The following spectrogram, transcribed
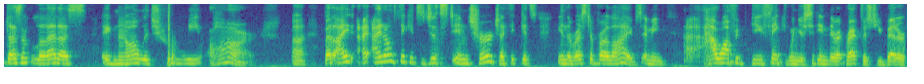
doesn't let us acknowledge who we are. Uh, but I, I, I don't think it's just in church. I think it's in the rest of our lives. I mean, uh, how often do you think when you're sitting there at breakfast, you better,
